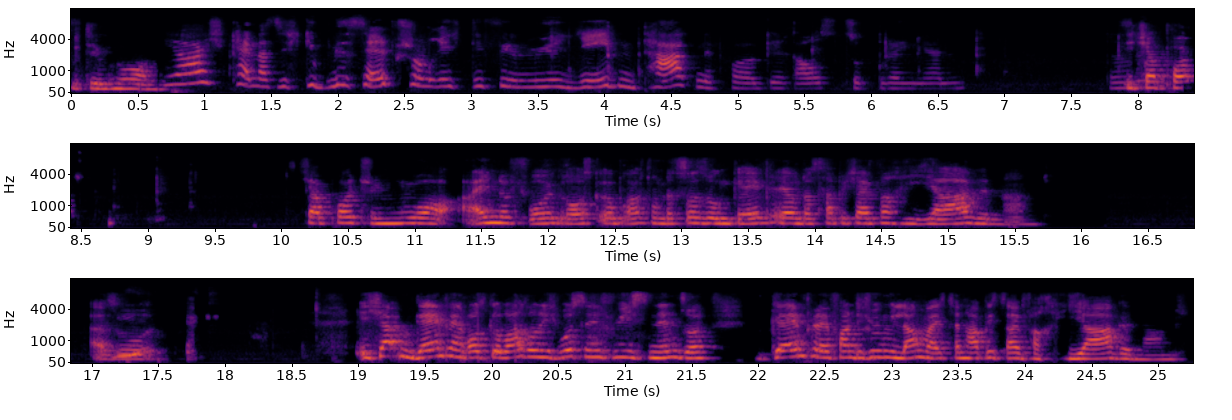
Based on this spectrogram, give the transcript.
mit dem Hören. Ja, ich kenne das. Ich gebe mir selbst schon richtig viel Mühe, jeden Tag eine Folge rauszubringen. Das Ich habe heute, ich habe heute nur eine Folge rausgebracht und das war so ein Gameplay und das habe ich einfach Ja genannt. Also ich habe ein Gameplay rausgebracht und ich wusste nicht, wie ich es nennen soll. Gameplay fand ich irgendwie langweilig, dann habe ich es einfach Ja genannt.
